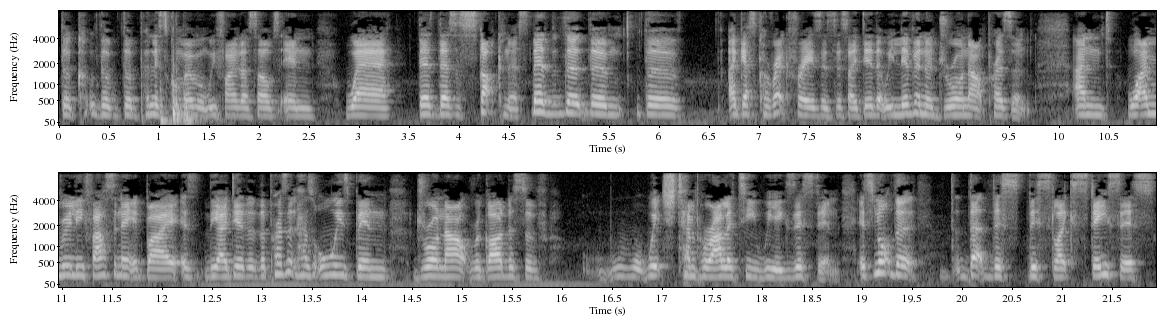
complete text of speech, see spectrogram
the the the political moment we find ourselves in, where there's there's a stuckness. The the the the I guess correct phrase is this idea that we live in a drawn out present. And what I'm really fascinated by is the idea that the present has always been drawn out regardless of which temporality we exist in. It's not that that this this like stasis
